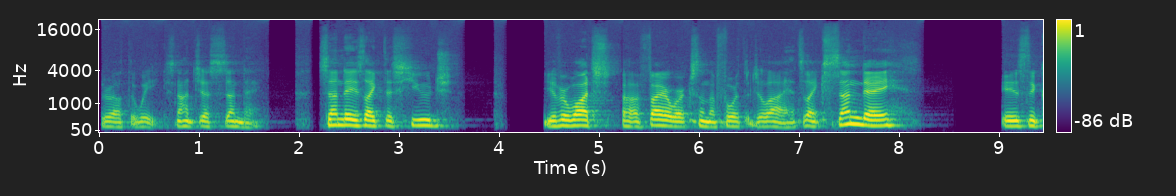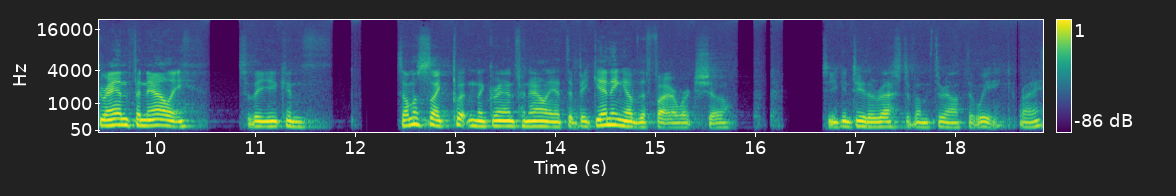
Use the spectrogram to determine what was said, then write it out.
throughout the week. It's not just Sunday. Sunday is like this huge. You ever watch uh, fireworks on the 4th of July? It's like Sunday is the grand finale so that you can It's almost like putting the grand finale at the beginning of the fireworks show so you can do the rest of them throughout the week, right?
